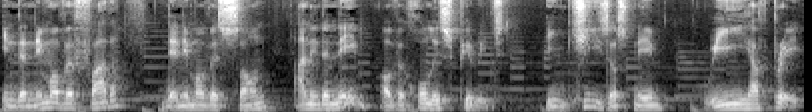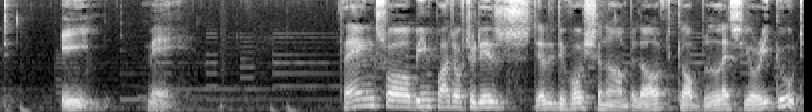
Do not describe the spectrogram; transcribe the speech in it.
In the name of the Father, in the name of the Son, and in the name of the Holy Spirit. In Jesus' name, we have prayed. Amen. Thanks for being part of today's daily devotional, beloved. God bless you really good.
